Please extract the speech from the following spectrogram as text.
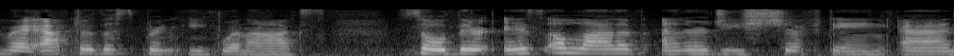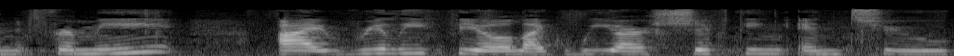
right after the spring equinox. So there is a lot of energy shifting, and for me, I really feel like we are shifting into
